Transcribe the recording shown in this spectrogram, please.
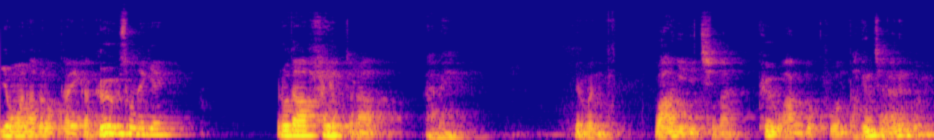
영원하도록 다윗과 그 후손에게 로다 하였더라. 아멘. 여러분 왕이 있지만 그 왕도 구원 받은 자라는 거예요.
